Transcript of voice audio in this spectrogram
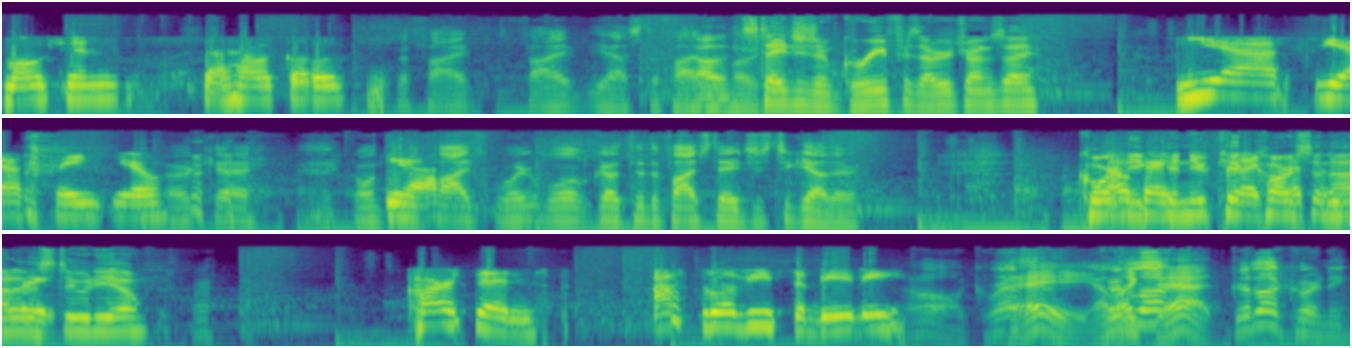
emotions. Is that how it goes? The five, five, yes, the five. Oh, emotions. stages of grief, is that what you're trying to say? Yes, yes. Thank you. Okay. Going through Yeah. the five, we'll, we'll go through the five stages together. Courtney, Okay, can you kick good. Carson out of the studio? Carson, hasta la vista, baby. Oh, aggressive. Hey, I Good like luck. that. Good luck, Courtney.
